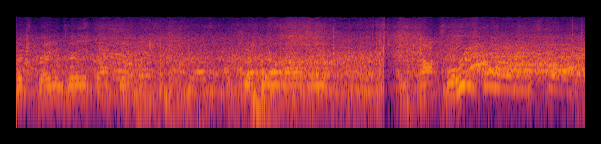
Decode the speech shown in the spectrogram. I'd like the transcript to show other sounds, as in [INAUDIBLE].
Now it's Bregan's early captain. Chip going on in. And Cox will rip the one score!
